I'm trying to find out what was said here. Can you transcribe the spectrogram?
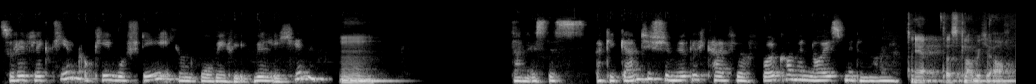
zu reflektieren, okay, wo stehe ich und wo will ich hin, mhm. dann ist es eine gigantische Möglichkeit für vollkommen neues Miteinander. Ja, das glaube ich auch.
